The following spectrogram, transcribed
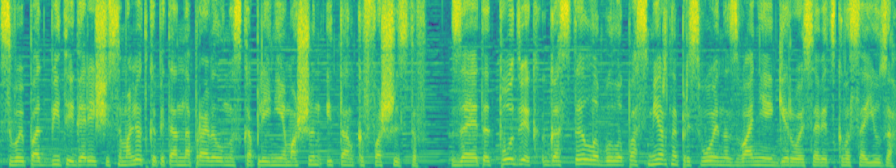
Свой подбитый горящий самолет капитан направил на скопление машин и танков фашистов. За этот подвиг Гастелло было посмертно присвоено звание Героя Советского Союза.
